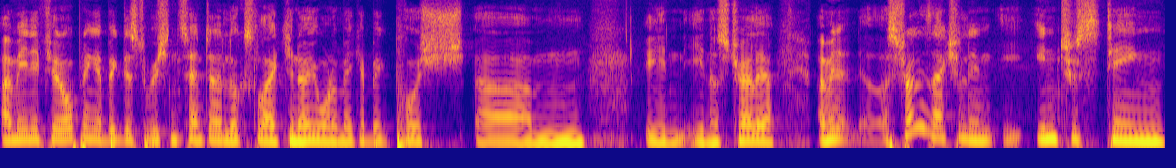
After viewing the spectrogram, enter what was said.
I mean, if you're opening a big distribution center, it looks like you know you want to make a big push um, in in Australia. I mean, Australia is actually an interesting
